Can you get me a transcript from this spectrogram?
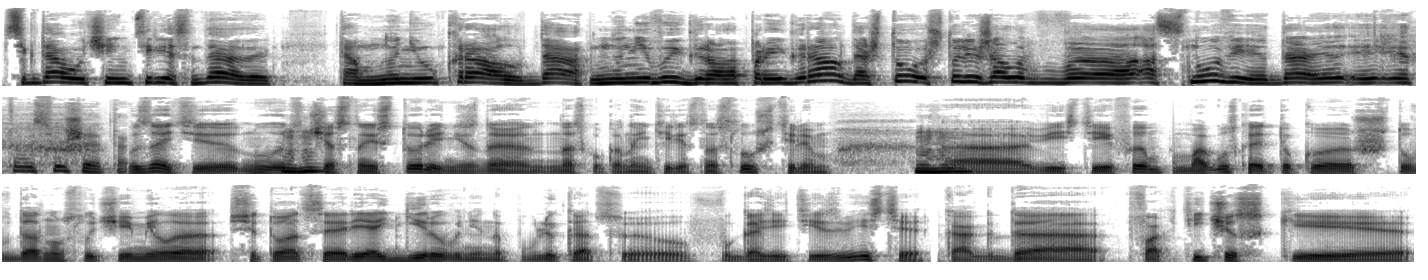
всегда очень интересно, да, там, но не украл, да, но не выиграл, а проиграл, да, что, что лежало в основе да, этого сюжета? Вы знаете, ну, это угу. частная история, не знаю, насколько она интересна слушателям угу. Вести ФМ. Могу сказать только, что в данном случае имела ситуация реагирования на публикацию в газете «Известия», когда фактически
